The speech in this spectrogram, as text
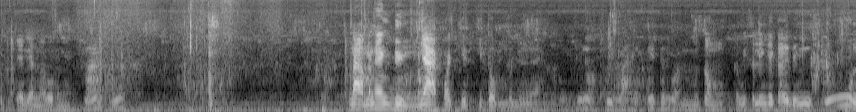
่ไปเจเรียนมาบอกไงนะน้ำมันแห้งดึงยากกว่าจิจิตุ่มบนเรือที่หนอดึงลายติดขึ้นก่อนมันต้องก็มีสลิงไกลๆดึงอู้น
